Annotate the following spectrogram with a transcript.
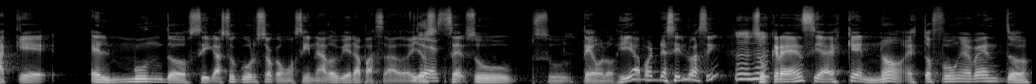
a que el mundo siga su curso como si nada hubiera pasado. Ellos Yes. se- su, su teología, por decirlo así, su creencia es que no, esto fue un evento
